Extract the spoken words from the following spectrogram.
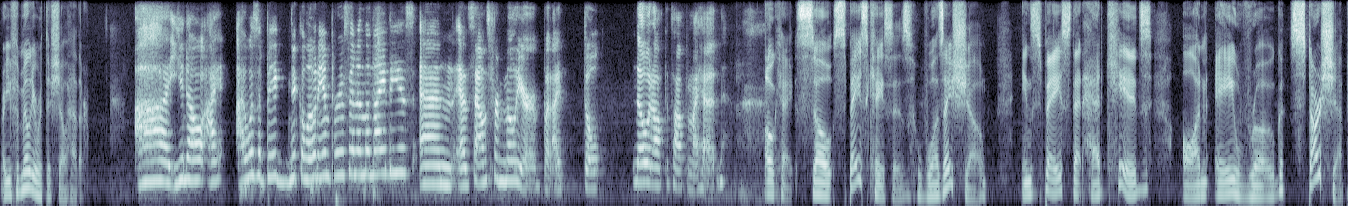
Are you familiar with this show, Heather? Uh, you know, I I was a big Nickelodeon person in the 90s and it sounds familiar, but I don't know it off the top of my head. Okay, so Space Cases was a show in space that had kids on a rogue starship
